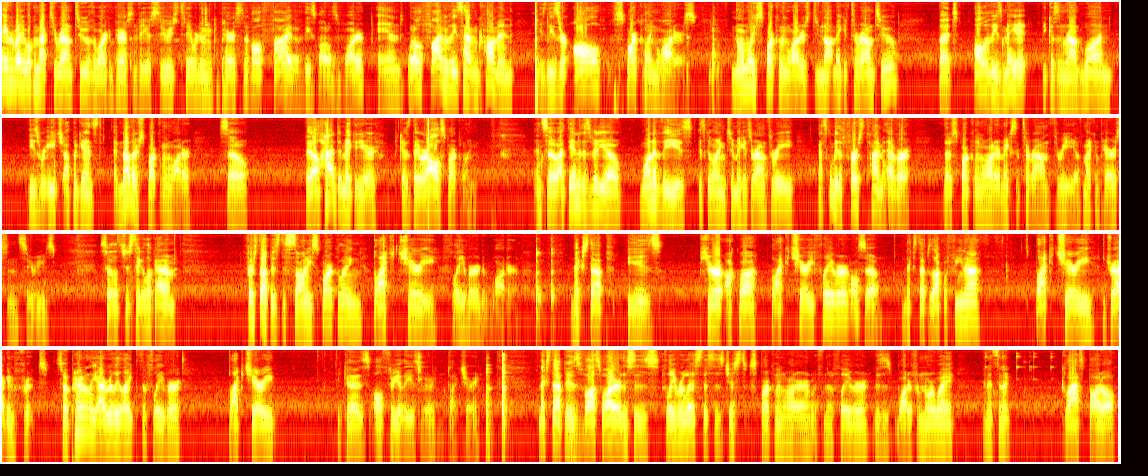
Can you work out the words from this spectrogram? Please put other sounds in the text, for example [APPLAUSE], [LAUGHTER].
Hey everybody, welcome back to round two of the water comparison video series. Today we're doing a comparison of all five of these bottles of water. And what all five of these have in common is these are all sparkling waters. Normally sparkling waters do not make it to round two, but all of these made it because in round one, these were each up against another sparkling water. So they all had to make it here because they were all sparkling. And so at the end of this video, one of these is going to make it to round three, that's going to be the first time ever that a sparkling water makes it to round three of my comparison series. So let's just take a look at them. First up is the Dasani Sparkling Black Cherry Flavored Water. Next up is Pur Aqua Black Cherry Flavor also. Next up is Aquafina Black Cherry Dragon Fruit. So apparently I really like the flavor Black Cherry because all three of these are Black Cherry. Next up is Voss water. This is flavorless. This is just sparkling water with no flavor. This is water from Norway, and it's in a glass bottle.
